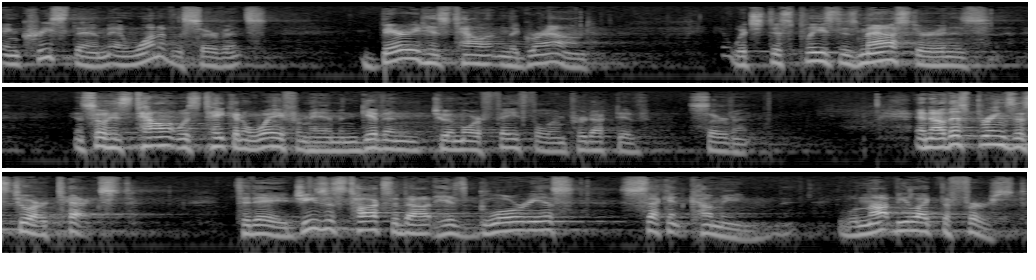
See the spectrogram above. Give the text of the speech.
increased them, and one of the servants buried his talent in the ground, which displeased his master, and, his, and so his talent was taken away from him and given to a more faithful and productive servant. And now this brings us to our text today. Jesus talks about his glorious second coming. It will not be like the first.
